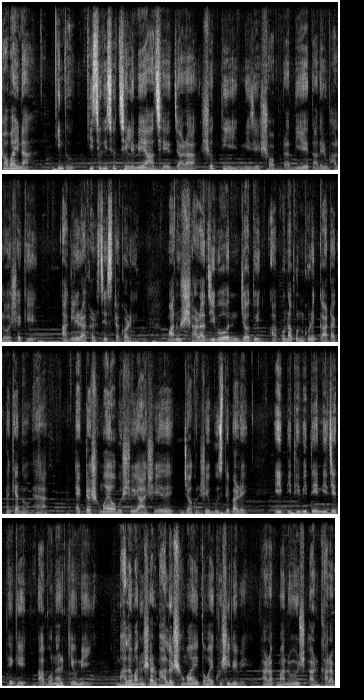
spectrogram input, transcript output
সবাই না, কিন্তু কিছু কিছু ছেলে মেয়ে আছে যারা সত্যি নিজের সবটা দিয়ে তাদের ভালোবাসাকে আগলে রাখার চেষ্টা করে। মানুষ সারা জীবন যতই আপন আপন করে কাটাক না কেন হ্যাঁ একটা সময় অবশ্যই আসে যখন সে বুঝতে পারে এই পৃথিবীতে নিজের থেকে আপন আর কেউ নেই। ভালো মানুষ আর ভালো সময় তোমায় খুশি দেবে, খারাপ মানুষ আর খারাপ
